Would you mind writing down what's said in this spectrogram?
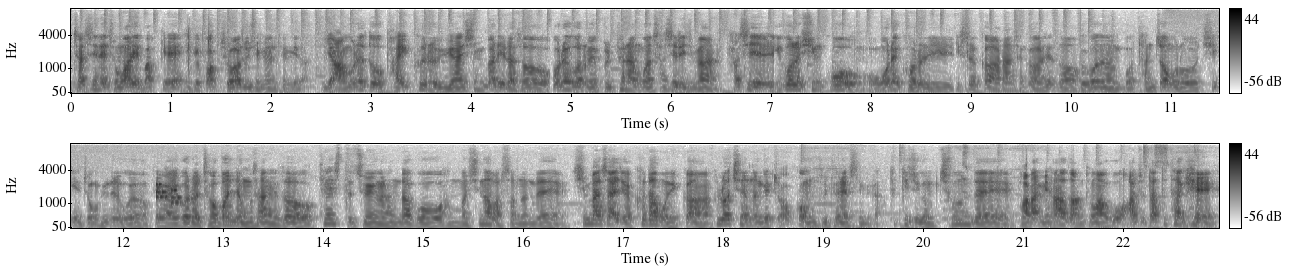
자신의 종아리에 맞게 이렇게 꽉 조아주시면 됩니다. 이게 아무래도 바이크를 위한 신발이라서 오래 걸으면 불편한 건 사실이지만 사실 이거를 신고 오래 걸을 일이 있을까라는 생각을 해서 그거는 뭐 단점으로 치긴 좀 힘들고요. 제가 이거를 저번 영상에서 테스트 주행을 한다고 한번 신어봤었는데 신발 사이즈가 크다 보니까 클러치 넣는 게 조금 불편했습니다. 특히 지금 추운데 바람이 하나도 안 통하고 아주 따뜻하게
